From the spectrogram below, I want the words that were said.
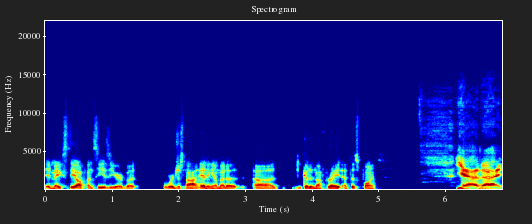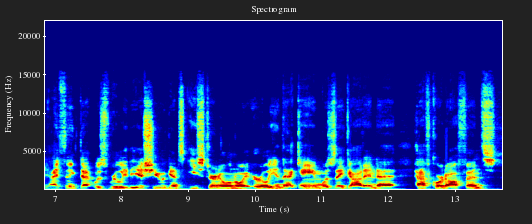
it makes the offense easier. But we're just not hitting them at a uh, good enough rate at this point. Yeah, I, I think that was really the issue against Eastern Illinois early in that game was they got into half court offense.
